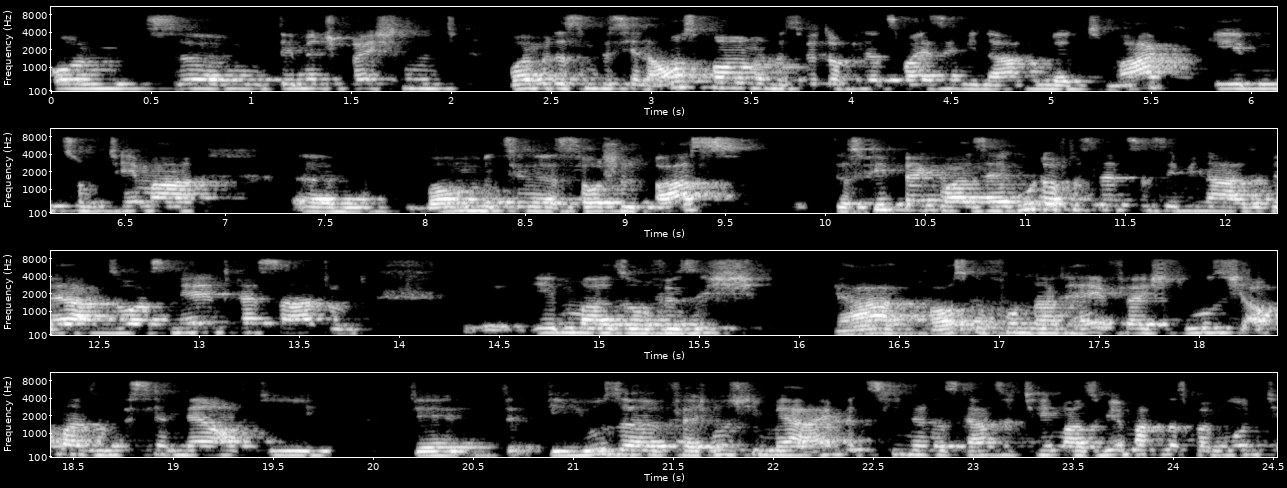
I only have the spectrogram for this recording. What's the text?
und ähm, dementsprechend wollen wir das ein bisschen ausbauen und es wird auch wieder zwei Seminare mit Marc geben zum Thema ähm, BOM bzw. Social Buzz das Feedback war sehr gut auf das letzte Seminar. Also wer an sowas mehr Interesse hat und eben mal so für sich ja rausgefunden hat, hey, vielleicht muss ich auch mal so ein bisschen mehr auf die, die, die User, vielleicht muss ich die mehr einbeziehen in das ganze Thema. Also wir machen das beim UMT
